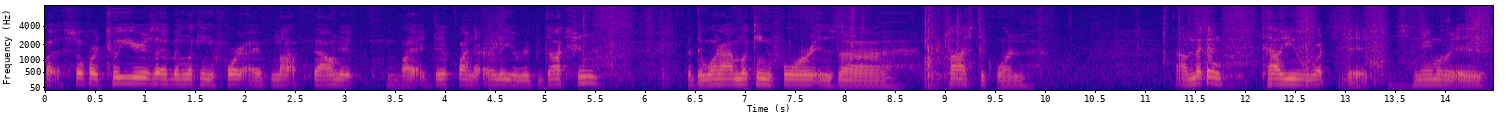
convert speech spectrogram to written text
but so for two years I've been looking for it. I have not found it, but I did find an earlier reproduction. But the one I'm looking for is a plastic one. I'm not going to tell you what the name of it is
